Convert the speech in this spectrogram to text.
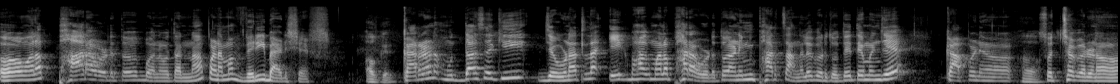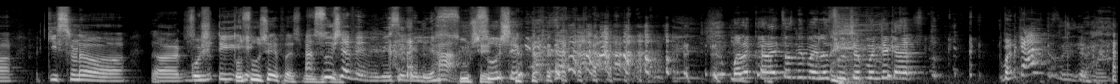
मला फार आवडतं बनवताना पण I very bad chef okay कारण मुद्दा असं की जेवणातला एक भाग मला फार आवडतो आणि मी फार चांगलं करतो. ते ते म्हणजे कापणं स्वच्छ करणं किसणं गोष्टी सुशेफ. सुशेफ आहे मी बेसिकली हा सुशेफ. मला कळायचंच नाही पहिलं सुशेफ म्हणजे काय असतं पण काय सुशेफ म्हणजे?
